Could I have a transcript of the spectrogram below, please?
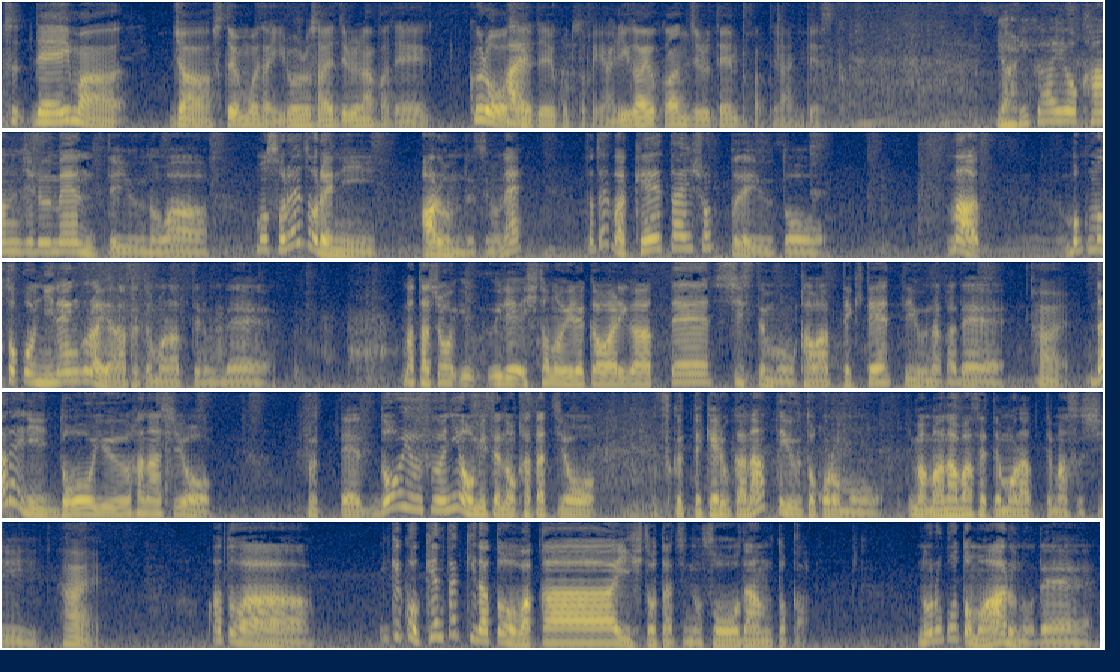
つで今じゃあステンボーイさんいろいろされてる中で苦労されていることとかやりがいを感じる点とかって何ですか、やりがいを感じる面っていうのは、もうそれぞれにあるんですよね。例えば携帯ショップで言うと、まあ、僕もそこ2年ぐらいやらせてもらってるんで、まあ多少い入れ、人の入れ替わりがあって、システムも変わってきてっていう中で、はい誰にどういう話を振って、どういう風にお店の形を作っていけるかなっていうところも今学ばせてもらってますし、はいあとは、結構ケンタッキーだと若い人たちの相談とか、乗ることもあるので、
